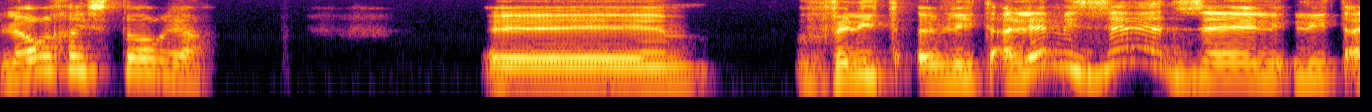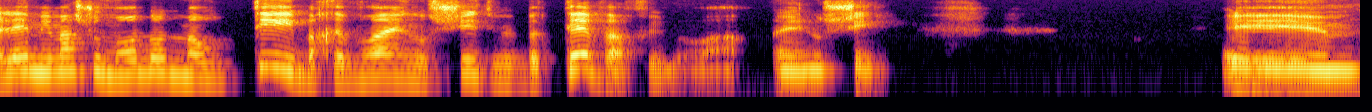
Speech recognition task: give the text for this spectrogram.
לאורך ההיסטוריה. אה, ולהתעלם מזה, זה להתעלם ממשהו מאוד מאוד מהותי בחברה האנושית ובטבע אפילו האנושי. אמ,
